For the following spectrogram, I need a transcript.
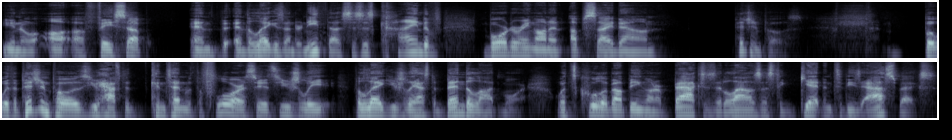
you know face up and and the leg is underneath us, this is kind of bordering on an upside down pigeon pose. But with a pigeon pose, you have to contend with the floor, so it's usually the leg usually has to bend a lot more. What's cool about being on our backs is it allows us to get into these aspects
